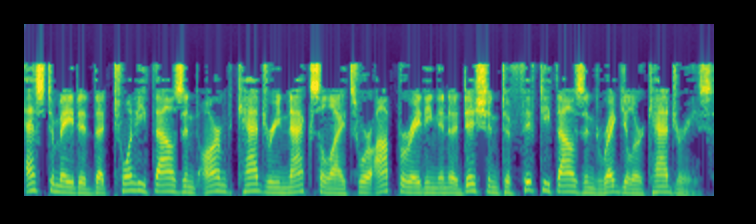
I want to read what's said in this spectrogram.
estimated that 20,000 armed cadre Naxalites were operating in addition to 50,000 regular cadres.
